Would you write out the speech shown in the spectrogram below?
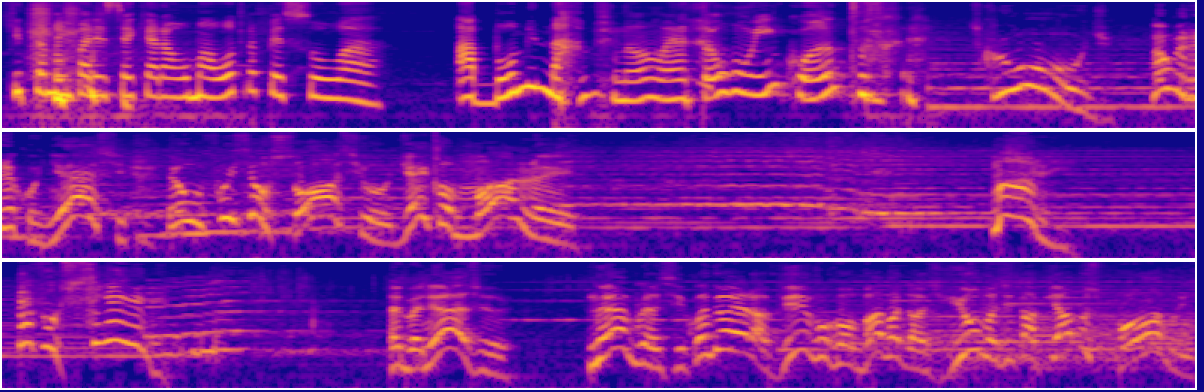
que também parecia que era uma outra pessoa abominável. Não é tão ruim quanto. Scrooge, não me reconhece? Eu fui seu sócio, Jacob Marley. Marley, é você! Ebenezer, lembra-se, quando eu era vivo, roubava das viúvas e tapeava os pobres.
